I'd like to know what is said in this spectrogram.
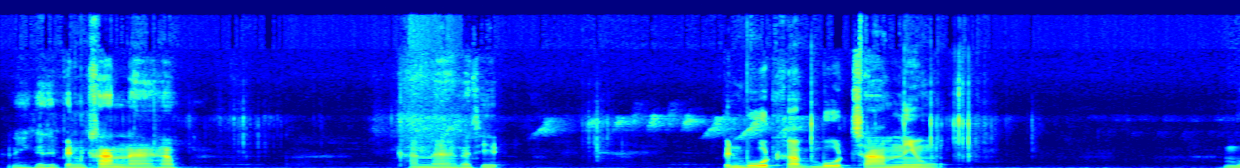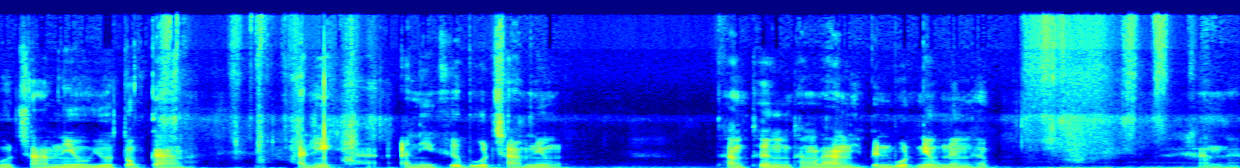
อันนี้ก็จะเป็นขั้นนาครับขั้นนาก็จะเป็นบูทครับบูทสามนิ้วบูทสามนิ้วอยู่ตรงกลาง อันนี้อันนี้คือบูทสามนิ้ว ทั้งเทึ่งทั้งล่างนี่เป็นบูทนิ้วหนึ่งครับขันหนะ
